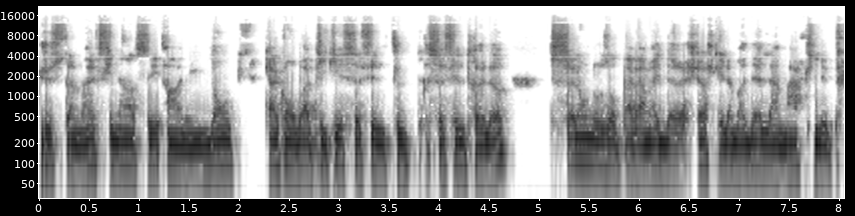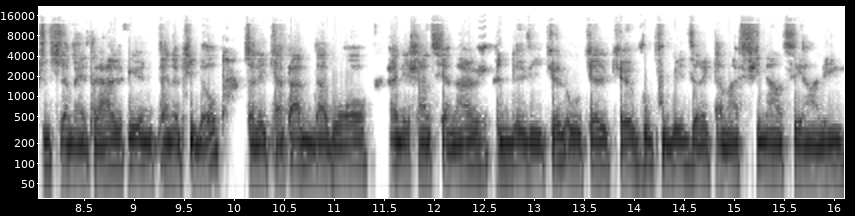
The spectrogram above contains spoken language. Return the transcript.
justement financé en ligne. Donc, quand on va appliquer ce filtre, ce filtre-là, selon nos autres paramètres de recherche, qui est le modèle, la marque, le prix, le kilométrage et une panoplie d'autres, vous allez être capable d'avoir un échantillonnage de véhicules auquel que vous pouvez directement financer en ligne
